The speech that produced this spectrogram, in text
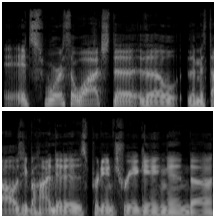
it's worth a watch. The the the mythology behind it is pretty intriguing, and uh,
